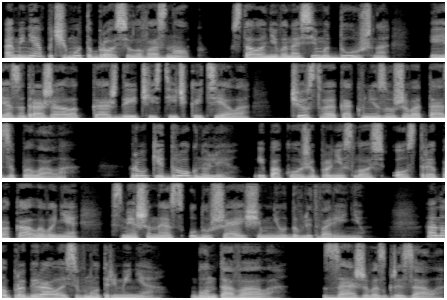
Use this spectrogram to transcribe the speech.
А меня почему-то бросило в озноб. Стало невыносимо душно, и я задрожала каждой частичкой тела, чувствуя, как внизу живота запылало. Руки дрогнули, и по коже пронеслось острое покалывание, смешанное с удушающим неудовлетворением. Оно пробиралось внутрь меня, бунтовало, заживо сгрызало.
